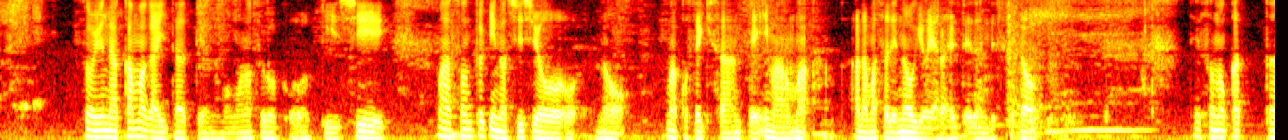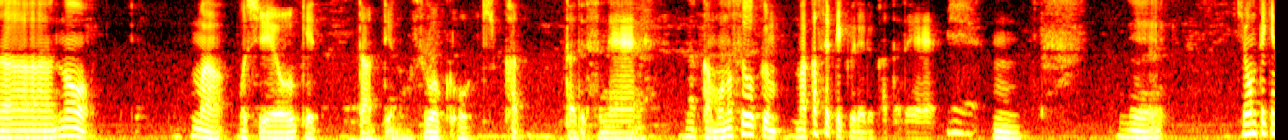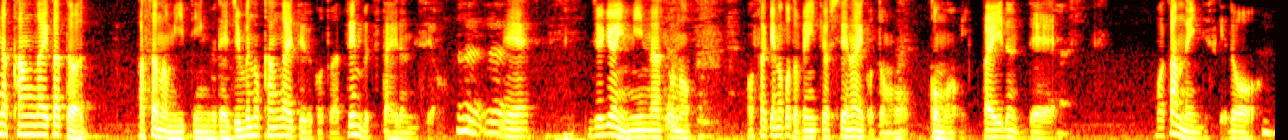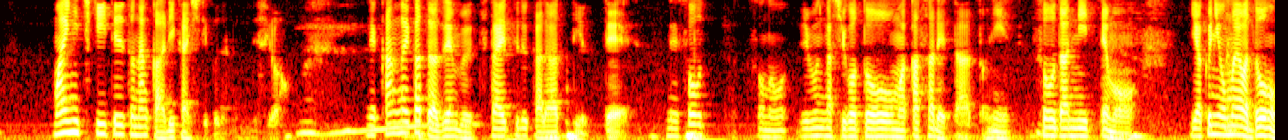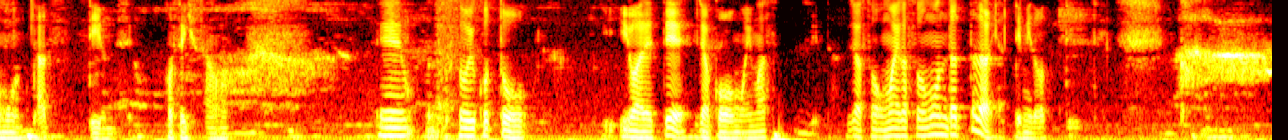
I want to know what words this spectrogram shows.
そういう仲間がいたっていうのもものすごく大きいし、まあその時の師匠の、まあ小関さんって今はまあ、荒政で農業やられてるんですけど、で、その方の、まあ、教えを受けたっていうのもすごく大きかったですね。なんかものすごく任せてくれる方で、えうん。で、基本的な考え方は朝のミーティングで自分の考えていることは全部伝えるんですよ。えうんうん。で、従業員みんなその、お酒のこと勉強してないことも、子もいっぱいいるんで、わかんないんですけどうん、毎日聞いてるとなんか理解してくるんですよ。で、考え方は全部伝えてるからって言って、で、そう、その、自分が仕事を任された後に、相談に行っても、逆にお前はどう思うんだって言うんですよ、小関さんは。で、そういうことを言われて、じゃあこう思いますって言った。じゃあそう、お前がそう思うんだったらやってみろって言って。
